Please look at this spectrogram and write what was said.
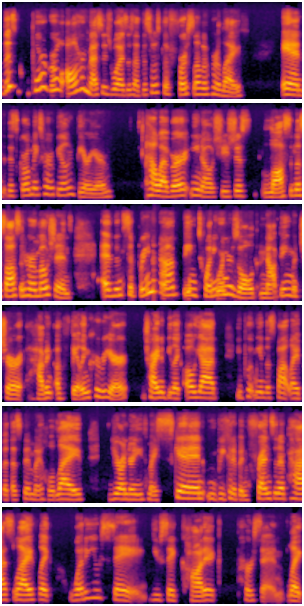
This poor girl, all her message was is that this was the first love of her life. And this girl makes her feel inferior. However, you know, she's just lost in the sauce in her emotions. And then Sabrina, being 21 years old, not being mature, having a failing career, trying to be like, oh, yeah, you put me in the spotlight, but that's been my whole life. You're underneath my skin. We could have been friends in a past life. Like, what are you saying? You psychotic person. Like,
